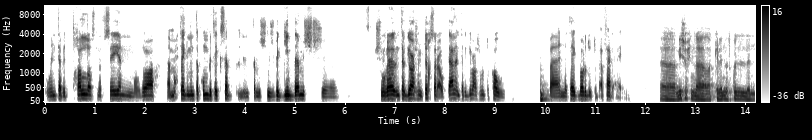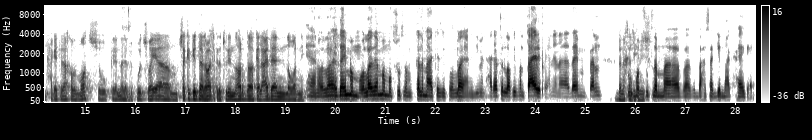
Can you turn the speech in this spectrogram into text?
وانت بتخلص نفسيا الموضوع محتاج إن انت تكون بتكسب إن انت مش مش بتجيب ده مش مش مجرد انت بتجيبه عشان تخسر أو بتاع لا انت بتجيبه عشان تقوي. فالنتائج برضو بتبقى فارقة يعني. آه ميشو إحنا اتكلمنا في كل الحاجات اللي علاقة بالماتش واتكلمنا ليفربول شوية. متشكر جدا على وقتك اللي النهارده كالعادة يعني نورني. يعني والله دايما والله دايما مبسوط لما اتكلم معاك يا والله يعني دي من الحاجات اللطيفة أنت عارف يعني أنا دايما فعلا يخليك ميشو مبسوط لما بسجل معاك حاجة يعني.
